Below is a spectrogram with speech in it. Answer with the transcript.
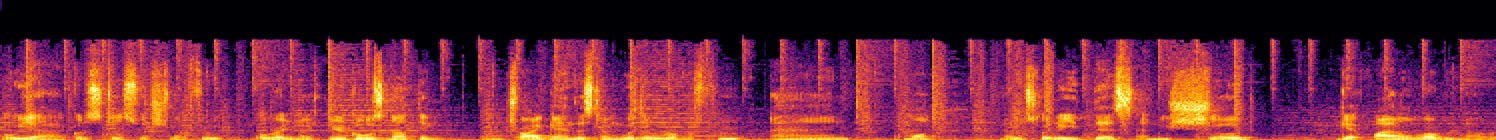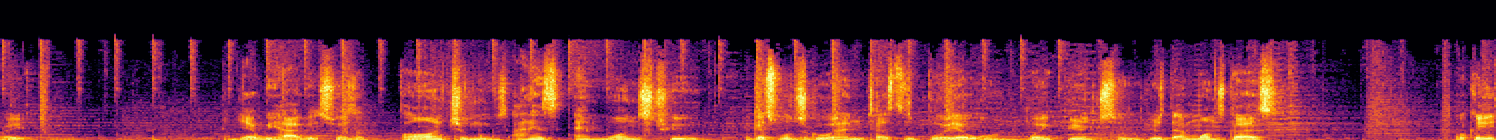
Oh yeah, I gotta still switch to my fruit. Alright, now here goes nothing. I'm gonna try again this time with a rubber fruit, and come on. Now we just gotta eat this, and we should get Final Rubber now, right? And yeah, we have it, so it has a bunch of moves, and has M1s too. I guess we'll just go ahead and test this boy out on Whitebeard, so here's the M1s, guys. Okay,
